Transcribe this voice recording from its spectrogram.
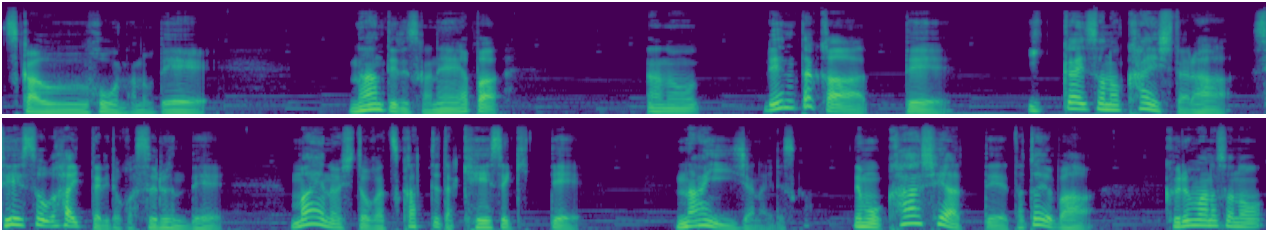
使う方なので、なんていうんですかね、やっぱ、あの、レンタカーって、一回その返したら、清掃が入ったりとかするんで、前の人が使ってた形跡って、ないじゃないですか。でも、カーシェアって、例えば、車のその、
